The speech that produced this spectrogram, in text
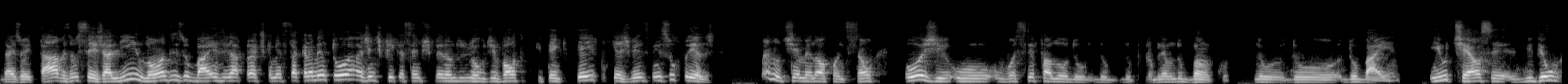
das oitavas, ou seja, ali em Londres o Bayern já praticamente sacramentou, a gente fica sempre esperando o jogo de volta porque tem que ter, porque às vezes tem surpresas, mas não tinha a menor condição. Hoje, o, você falou do, do, do problema do banco do, do Bayern, e o Chelsea viveu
